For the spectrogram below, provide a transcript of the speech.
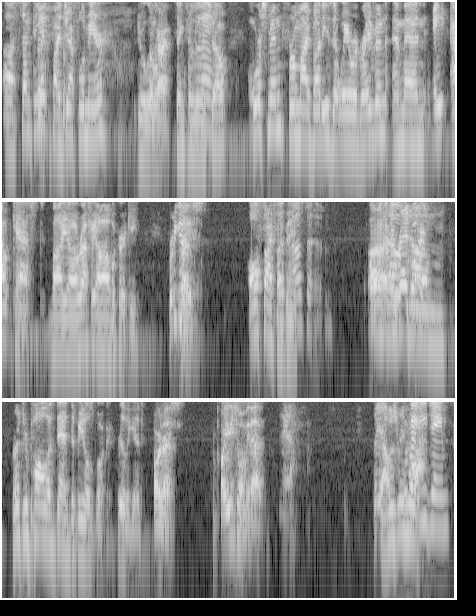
Uh, Sentient by Jeff Lemire. Do a little Okay. thing for the show. Horseman from my buddies at Wayward Raven, and then Eight Outcast by uh, Rafael Albuquerque. Pretty good. Nice. All sci-fi That's based. awesome. And I Uh, Oh, of read course. um read through Paul is Dead, the Beatles book. Really good. oh nice. Oh, you told me that. Yeah. So yeah, I was What reading a about lot. you, James?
